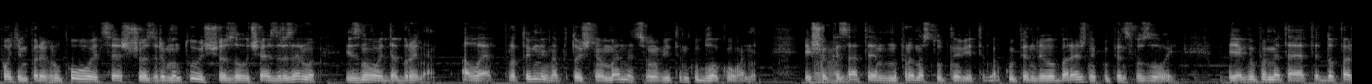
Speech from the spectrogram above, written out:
Потім перегруповуються, щось ремонтують, щось залучають з резерву, і знову йде броня. Але противник на поточний момент на цьому відтинку блокований. Якщо Ага. казати ну, про наступний відтинок, Куп'ян лівобережний, Куп'янськ вузловий. Як ви пам'ятаєте, до 1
